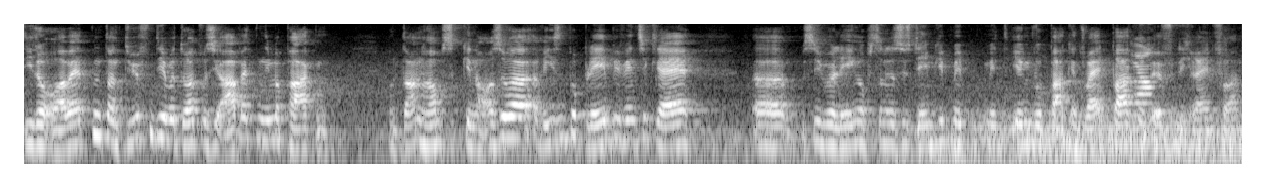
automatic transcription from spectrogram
die da arbeiten, dann dürfen die aber dort, wo sie arbeiten, nicht mehr parken. Und dann haben sie genauso ein Riesenproblem, wie wenn sie gleich äh, sich überlegen, ob es dann ein System gibt mit, mit irgendwo Park and Ride parken Ja. und öffentlich reinfahren.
